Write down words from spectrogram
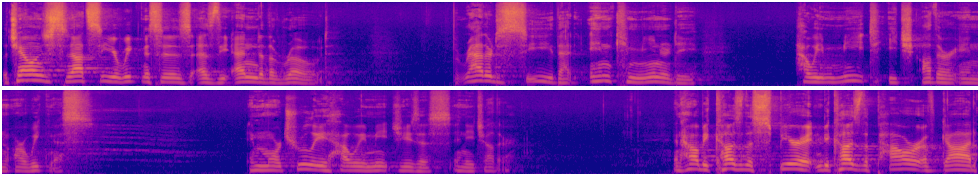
The challenge is to not see your weaknesses as the end of the road, but rather to see that in community, how we meet each other in our weakness, and more truly, how we meet Jesus in each other and how, because of the Spirit and because of the power of God,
